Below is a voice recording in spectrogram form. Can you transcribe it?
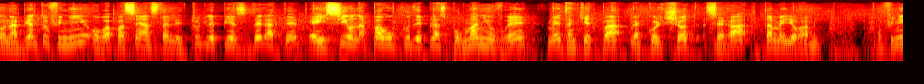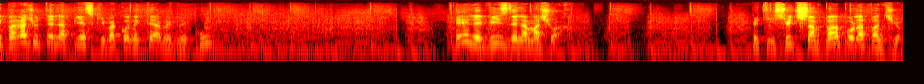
on a bientôt fini, on va passer à installer toutes les pièces de la tête. Et ici, on n'a pas beaucoup de place pour manœuvrer, mais t'inquiète pas, la cold shot sera ta meilleure amie. On finit par ajouter la pièce qui va connecter avec le cou et les vis de la mâchoire. Petit switch sympa pour la peinture.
